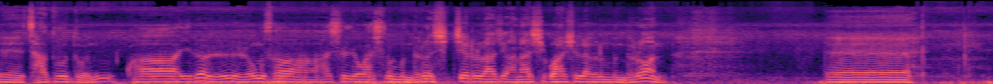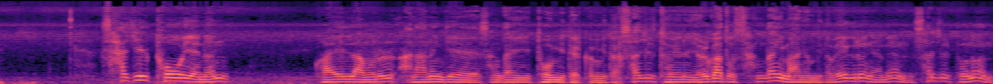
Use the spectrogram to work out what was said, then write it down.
예, 자두든 과일을 농사하시려고 하시는 분들은 식재를 아직 안 하시고 하시려고 하는 분들은 에, 사질토에는 과일나무를 안 하는 게 상당히 도움이 될 겁니다. 사질토에는 열과도 상당히 많이 옵니다. 왜 그러냐면 사질토는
